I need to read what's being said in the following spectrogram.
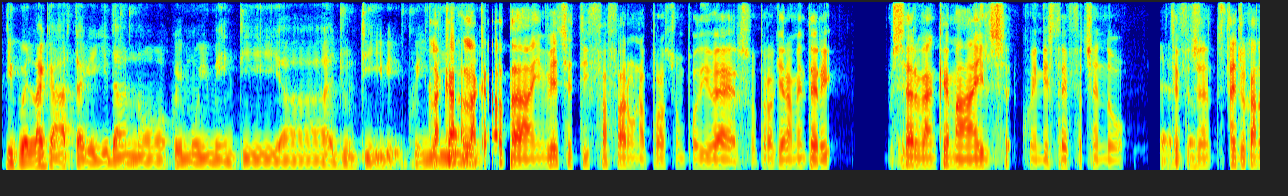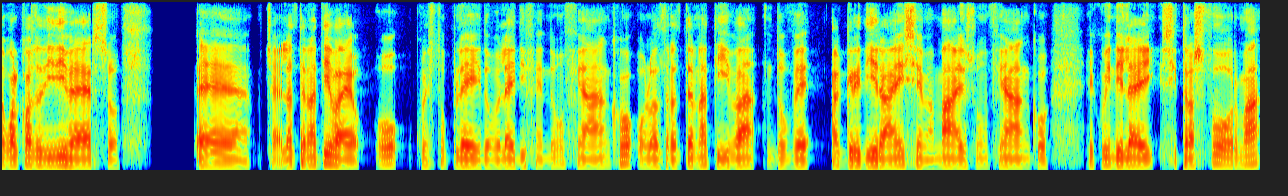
di quella carta che gli danno quei movimenti uh, aggiuntivi. Quindi... La, ca- la, carta invece ti fa fare un approccio un po' diverso, però chiaramente ri- serve anche Miles, quindi stai facendo certo. stai, giocando qualcosa di diverso. Eh, cioè, l'alternativa è o questo play dove lei difende un fianco, o l'altra alternativa dove aggredirà insieme a Mai su un fianco e quindi lei si trasforma,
